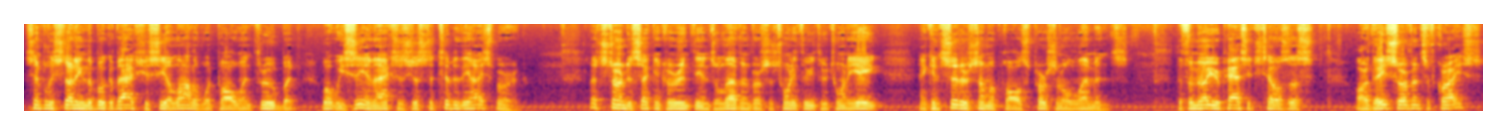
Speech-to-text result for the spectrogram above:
Simply studying the book of Acts, you see a lot of what Paul went through, but what we see in Acts is just the tip of the iceberg. Let's turn to 2 Corinthians 11, verses 23 through 28, and consider some of Paul's personal lemons. The familiar passage tells us are they servants of Christ?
